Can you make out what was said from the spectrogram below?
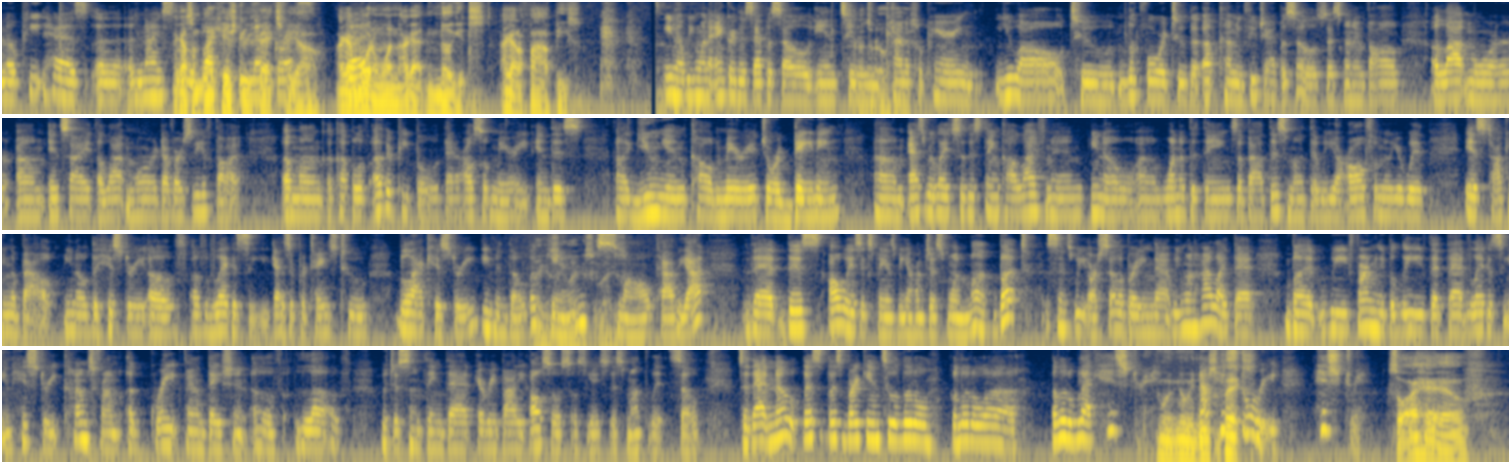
I know Pete has a, a nice. I got some Black History, nugget facts for us. y'all. I got What? more than one. I got nuggets. I got a five piece. you know, we want to anchor this episode into Shout out to the kind of preparing you all to look forward to the upcoming future episodes that's going to involve a lot more um, insight, a lot more diversity of thought among a couple of other people that are also married in this uh, union called marriage or dating. Um, as relates to this thing called life, man, you know, uh, one of the things about this month that we are all familiar with is talking about you know the history of of legacy as it pertains to black history even though Legacy, again legacy, legacy. small caveat that this always expands beyond just one month but since we are celebrating that we want to highlight that but we firmly believe that that legacy and history comes from a great foundation of love which is something that everybody also associates this month with so to that note, let's let's break into a little a little uh a little black history. You want, you want to Not some his facts? History. So I have.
